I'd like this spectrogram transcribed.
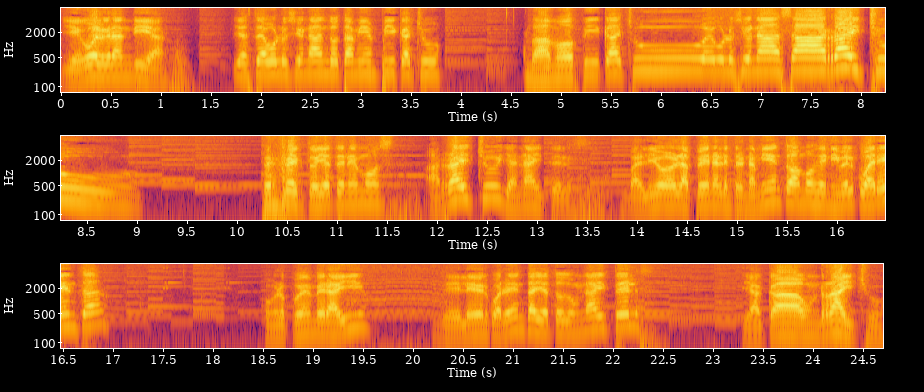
llegó el gran día. Ya está evolucionando también Pikachu. Vamos Pikachu, evolucionas a Raichu. Perfecto, ya tenemos a Raichu y a Ninetales. Valió la pena el entrenamiento, ambos de nivel 40. Como lo pueden ver ahí, de level 40 ya todo un Ninetales. Y acá un Raichu.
